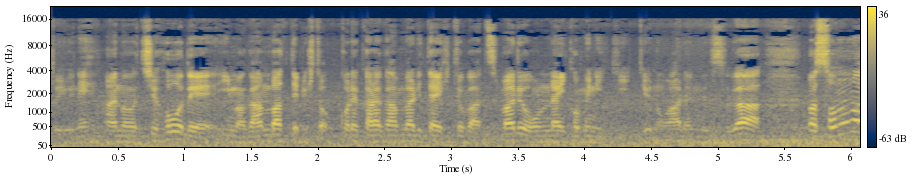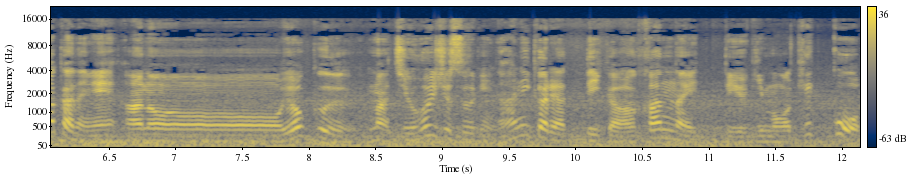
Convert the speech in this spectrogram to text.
というね、あの、地方で今頑張ってる人、これから頑張りたい人が集まるオンラインコミュニティっていうのがあるんですが、まあ、その中でね、あのー、よく、まあ、地方移住する時に何からやっていいかわかんないっていう疑問が結構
